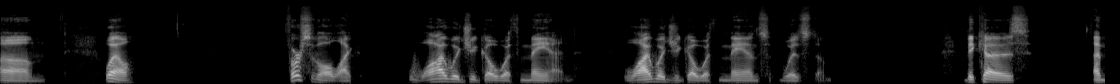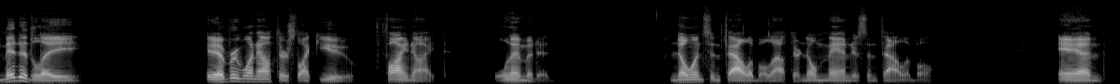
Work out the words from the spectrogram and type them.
Um well first of all like why would you go with man why would you go with man's wisdom because admittedly everyone out there's like you, finite, limited. No one's infallible out there. No man is infallible. And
